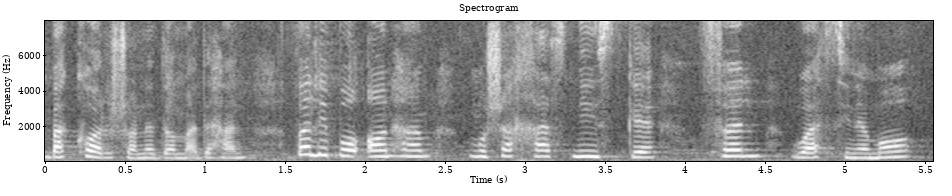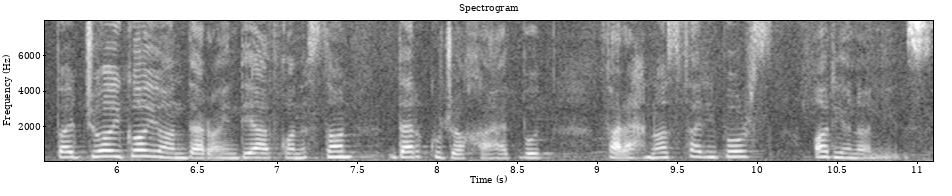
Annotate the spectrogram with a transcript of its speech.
به کارشان ادامه دهند ولی با آن هم مشخص نیست که فلم و سینما و جایگاه آن در آینده افغانستان در کجا خواهد بود فرهناز فریبرس آریانا نیوز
